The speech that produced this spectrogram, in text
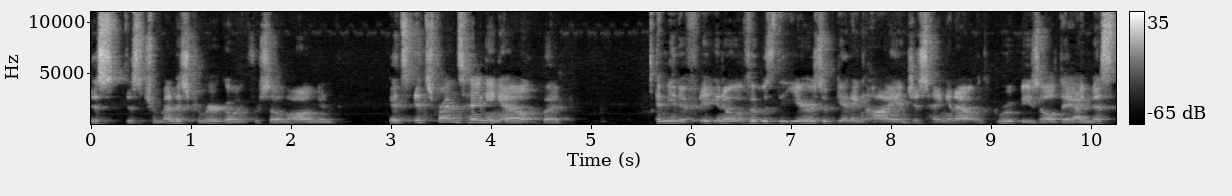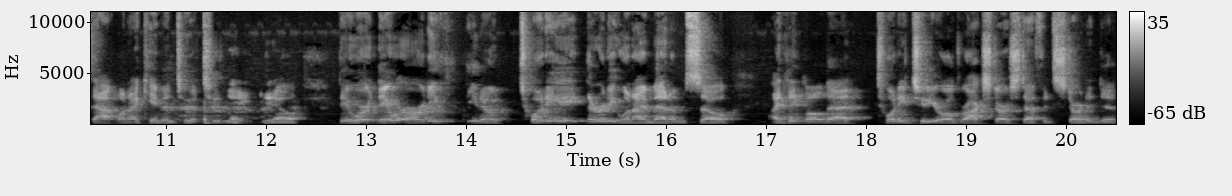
this this tremendous career going for so long, and it's it's friends hanging out. But I mean, if you know, if it was the years of getting high and just hanging out with groupies all day, I missed that one. I came into it too late. You know, they were they were already you know 28, 30 when I met them. So I think all that 22 year old rock star stuff had started to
